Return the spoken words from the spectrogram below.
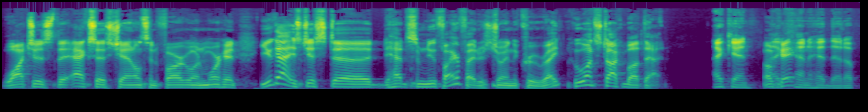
watches the access channels in Fargo and Moorhead. You guys just uh, had some new firefighters join the crew, right? Who wants to talk about that? I can. Okay. I kind of head that up.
